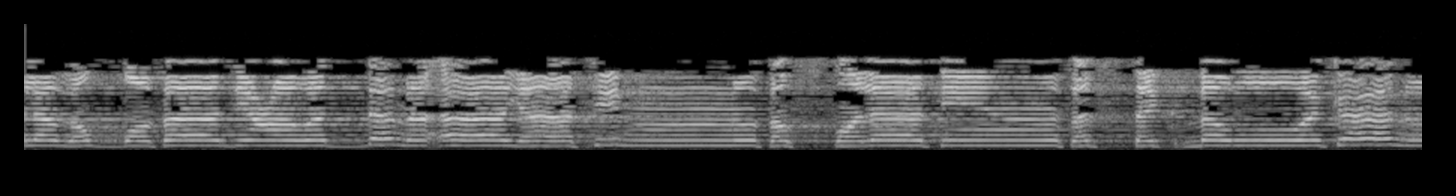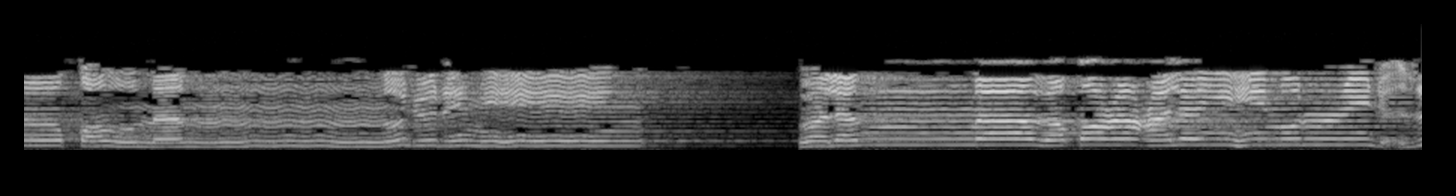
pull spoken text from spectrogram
والقمل والضفادع والدم آيات مفصلات فاستكبروا وكانوا قوما مجرمين ولما وقع عليهم الرجز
